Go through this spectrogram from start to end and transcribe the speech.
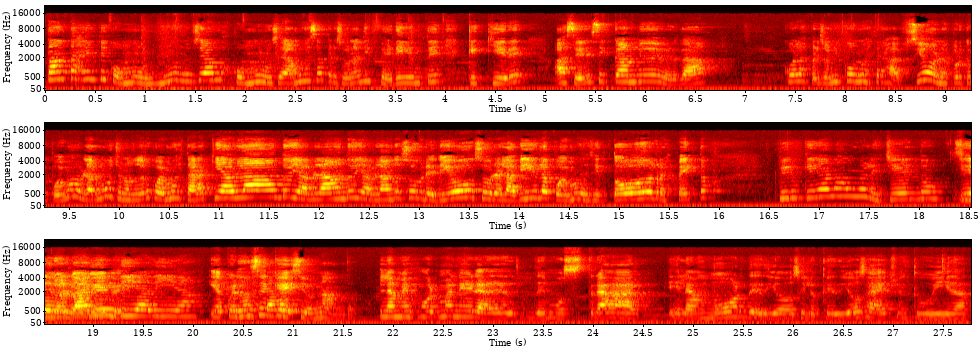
tanta gente común, no, no seamos común, seamos esa persona diferente que quiere hacer ese cambio de verdad con las personas y con nuestras acciones, porque podemos hablar mucho, nosotros podemos estar aquí hablando y hablando y hablando sobre Dios, sobre la Biblia, podemos decir todo al respecto, pero ¿qué gana uno leyendo y de verdad en el día a día? Y acuérdense que la mejor manera de demostrar el amor de Dios y lo que Dios ha hecho en tu vida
